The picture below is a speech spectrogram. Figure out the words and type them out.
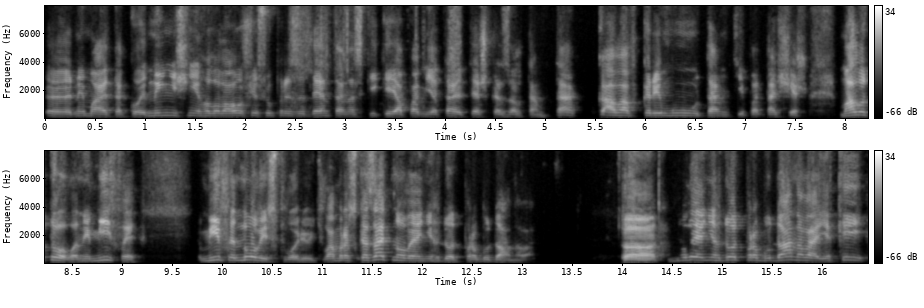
е, немає такої? Нинішній голова офісу президента, наскільки я пам'ятаю, теж казав там та кава в Криму, там, типа, та ще ж. Мало того, вони міфи, міфи нові створюють. Вам розказати новий анекдот про Буданова? Так, Новий анекдот про Буданова, який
